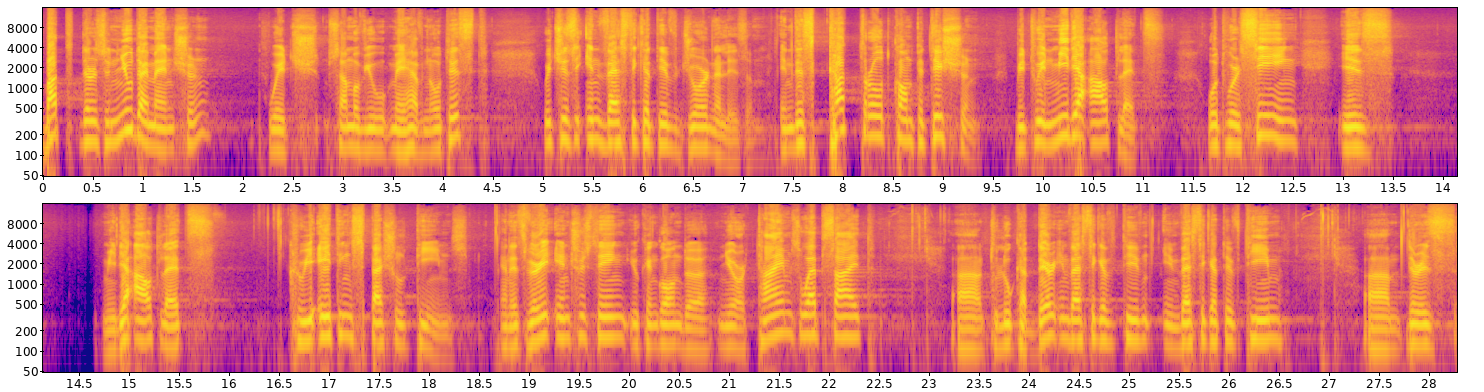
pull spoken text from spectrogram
But there's a new dimension, which some of you may have noticed, which is investigative journalism. In this cutthroat competition between media outlets, what we're seeing is media outlets creating special teams, And it's very interesting. You can go on the New York Times website uh, to look at their investigative, investigative team. Um, there is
